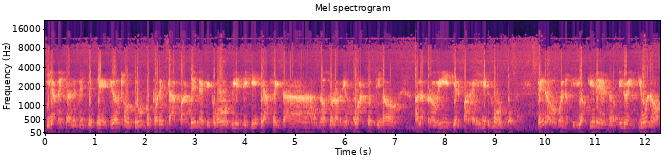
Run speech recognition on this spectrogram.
y lamentablemente se quedó todo trunco por esta pandemia que, como bien dijiste, afecta no solo a Río Cuarto, sino a la provincia, el país y el mundo. Pero bueno, si Dios quiere, en el 2021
